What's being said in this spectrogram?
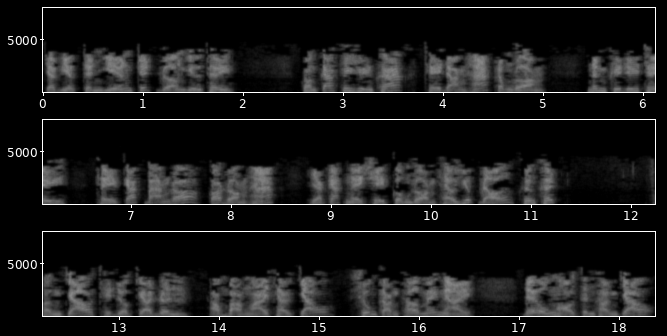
cho việc trình diễn trích đoạn dự thi. Còn các thí sinh khác thì đang hát trong đoàn, nên khi đi thi thì các bạn đó có đoàn hát và các nghệ sĩ cùng đoàn theo giúp đỡ, khuyến khích. Phần cháu thì được gia đình, ông bà ngoại theo cháu xuống Cần Thơ mấy ngày để ủng hộ tinh thần cháu.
